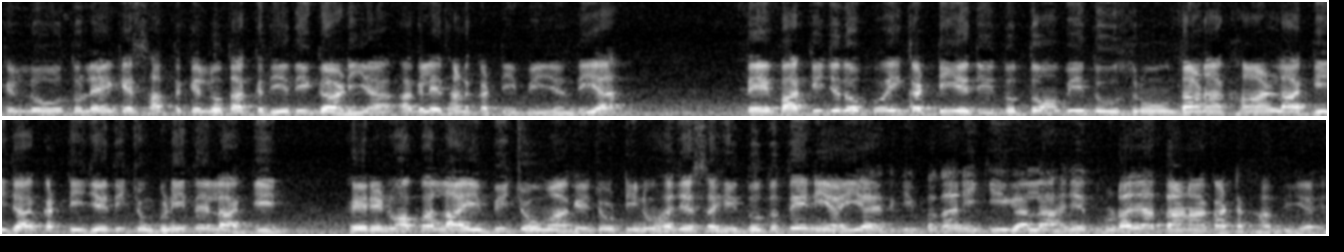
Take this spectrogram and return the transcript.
ਕਿਲੋ ਤੋਂ ਲੈ ਕੇ 7 ਕਿਲੋ ਤੱਕ ਦੀ ਇਹਦੀ ਗਾੜੀ ਆ, ਅਗਲੇ ਥਣ ਕੱਟੀ ਪੀ ਜਾਂਦੀ ਆ। ਤੇ ਬਾਕੀ ਜਦੋਂ ਕੋਈ ਕੱਟੀ ਇਹਦੀ ਦੁੱਧੋਂ ਵੀ ਦੂਸਰੋਂ ਦਾਣਾ ਖਾਣ ਲੱਗ ਗਈ ਜਾਂ ਕੱਟੀ ਜੇ ਇਹਦੀ ਚੁੰਗਣੀ ਤੇ ਲੱਗ ਗਈ, ਫਿਰ ਇਹਨੂੰ ਆਪਾਂ ਲਾਈਵ ਵੀ ਚੋਵਾਂਗੇ। ਝੋਟੀ ਨੂੰ ਹਜੇ ਸਹੀ ਦੁੱਧ ਤੇ ਨਹੀਂ ਆਈ ਐ ਕਿ ਪਤਾ ਨਹੀਂ ਕੀ ਗੱਲ ਆ, ਹਜੇ ਥੋੜਾ ਜਿਹਾ ਦਾਣਾ ਘੱਟ ਖਾਂਦੀ ਆ ਇਹ।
